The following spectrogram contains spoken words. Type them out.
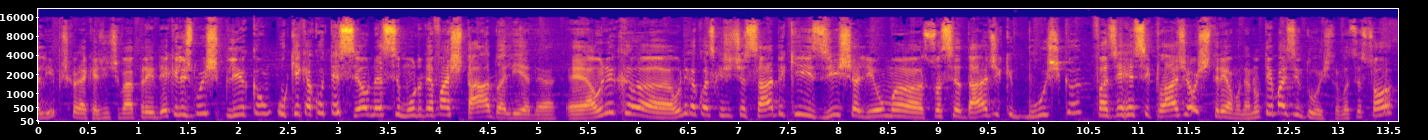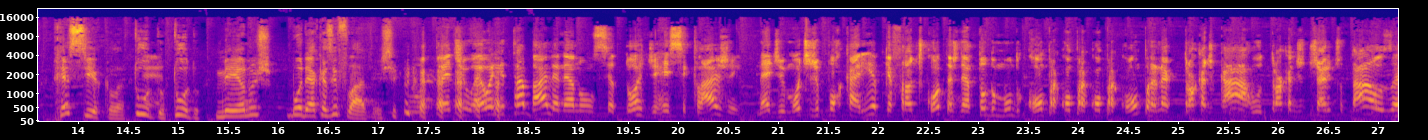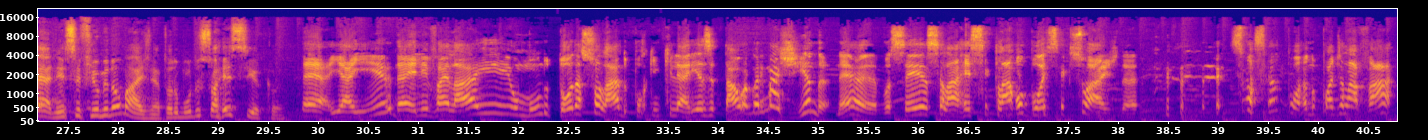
pós-apocalíptico, né? Que a gente vai aprender que eles não explicam o que, que aconteceu nesse mundo devastado ali, né? É a única, a única coisa que a gente sabe é que existe ali uma sociedade que busca fazer reciclagem ao extremo, né? Não tem mais indústria, você só recicla. Tudo, tudo. Menos bonecas infláveis. O Treadwell, ele trabalha, né, num setor de reciclagem, né, de um monte de porcaria, porque afinal de contas, né, todo mundo compra, compra, compra, compra, né, troca de carro, troca de Cherry 2000, É, nesse filme não mais, né? Todo mundo só recicla. É, e aí, né, ele vai lá e o mundo todo assolado por quinquilharias e tal. Agora imagina, né, você, sei lá, reciclar robôs sexuais, né? Se você, porra, não pode lavar.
